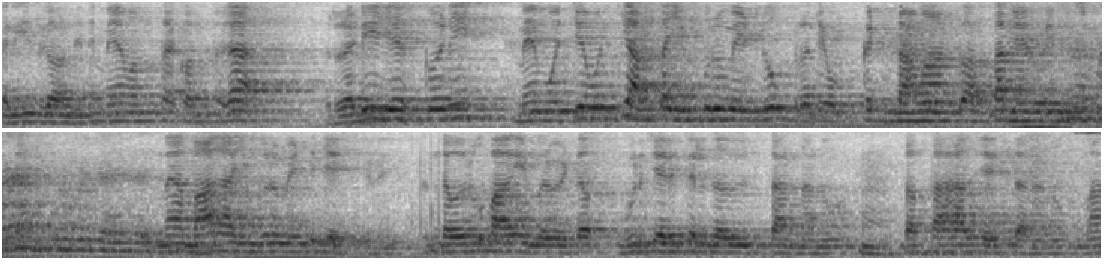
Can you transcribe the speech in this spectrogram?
గలీజ్గా ఉండేది. మేమంతా కొంతగా రెడీ చేసుకొని మేము వచ్చే నుంచి అంత ఇంప్రూవ్మెంట్ ప్రతి ఒక్కటి సామాన్లు అంతా మేము మేము బాగా ఇంప్రూవ్మెంట్ చేస్తుంది అంతవరకు బాగా ఇంప్రూవ్మెంట్ గురు చరిత్రలు చదివిస్తా ఉన్నాను సప్తాహాలు చేస్తాను మా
